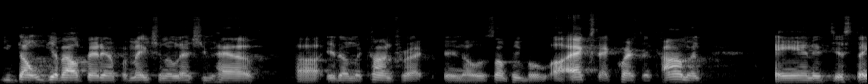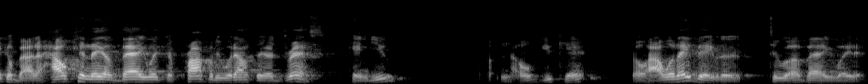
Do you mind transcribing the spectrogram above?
you don't give out that information unless you have uh, it under contract. You know, some people uh, ask that question common, and it just think about it. How can they evaluate the property without their address? Can you? No, you can't. So how will they be able to, to evaluate it?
